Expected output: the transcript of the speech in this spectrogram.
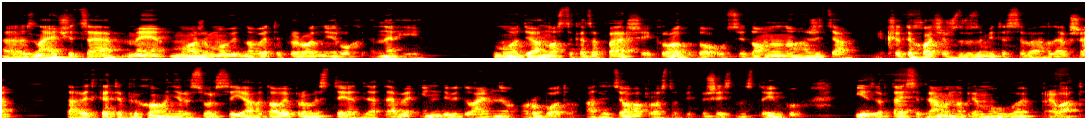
Е, Знаючи це, ми можемо відновити природний рух енергії. Тому діагностика це перший крок до усвідомленого життя. Якщо ти хочеш зрозуміти себе глибше та відкрити приховані ресурси, я готовий провести для тебе індивідуальну роботу. А для цього просто підпишись на сторінку і звертайся прямо напряму в приват.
